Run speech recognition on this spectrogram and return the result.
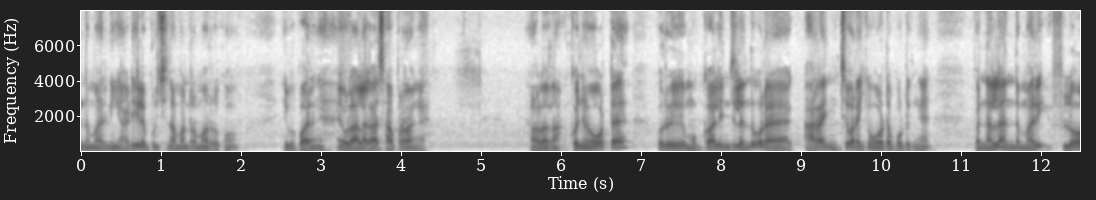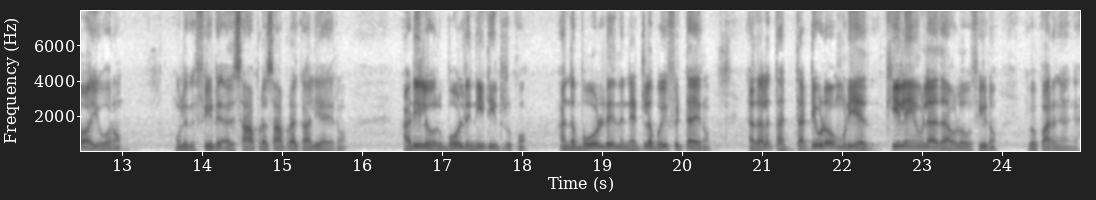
இந்த மாதிரி நீங்கள் அடியில் பிடிச்சி தான் பண்ணுற மாதிரி இருக்கும். இப்போ பாருங்கள் எவ்வளோ அழகாக சாப்பிட்றாங்க. அவ்வளோதான் கொஞ்சம் ஓட்டை ஒரு முக்கால் இன்ச்லேருந்து ஒரு அரை இன்ச்சு வரைக்கும் ஓட்டை போட்டுக்குங்க. இப்போ நல்லா இந்த மாதிரி ஃப்ளோ ஆகி வரும். உங்களுக்கு ஃபீடு அது சாப்பிட சாப்பிட காலியாயிரும். அடியில் ஒரு போல்டு நீட்டிகிட்டு இருக்கும். அந்த போல்டு இந்த நெட்டில் போய் ஃபிட் ஆயிரும். அதால் தட் தட்டி விடவும் முடியாது. கீழேயும் விழாது அவ்வளோ ஃபீடும் இப்போ பாருங்க அங்கே.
